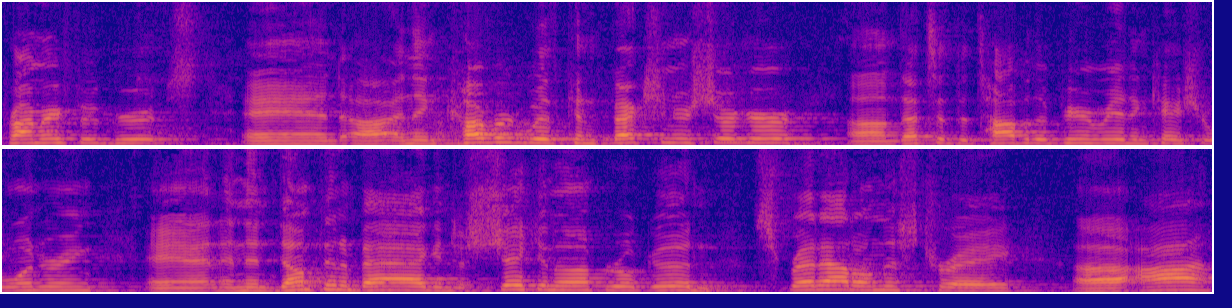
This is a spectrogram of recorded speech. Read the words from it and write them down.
primary food groups, and, uh, and then covered with confectioner sugar. Um, that's at the top of the pyramid, in case you're wondering. And, and then dumped in a bag and just shaken up real good and spread out on this tray. Uh, I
